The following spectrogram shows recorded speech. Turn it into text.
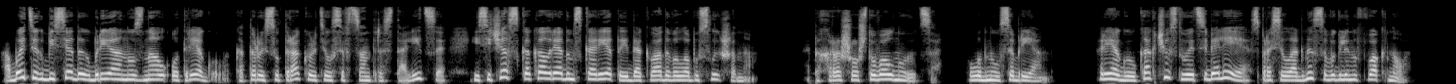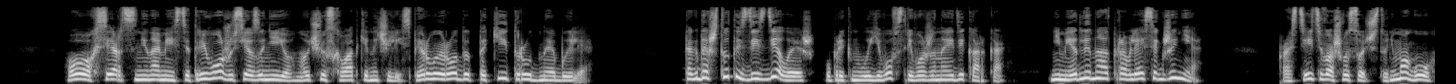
Об этих беседах Бриан узнал от Регула, который с утра крутился в центре столицы и сейчас скакал рядом с каретой и докладывал об услышанном. «Это хорошо, что волнуются», — улыбнулся Бриан. «Регул, как чувствует себя Лея?» — спросила Агнеса, выглянув в окно. «Ох, сердце не на месте, тревожусь я за нее. Ночью схватки начались. Первые роды такие трудные были. «Тогда что ты здесь делаешь?» — упрекнула его встревоженная дикарка. «Немедленно отправляйся к жене». «Простите, ваше высочество, не могу.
